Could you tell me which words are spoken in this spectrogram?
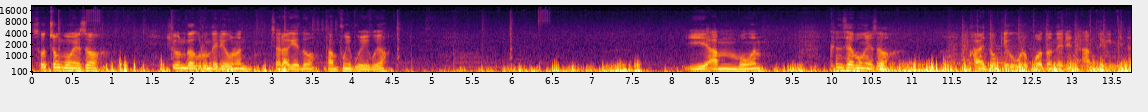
서청봉에서 희원각으로 내려오는 자락에도 단풍이 보이고요. 이 암봉은 큰세봉에서 가해동 계곡으로 뻗어내린 암릉입니다.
